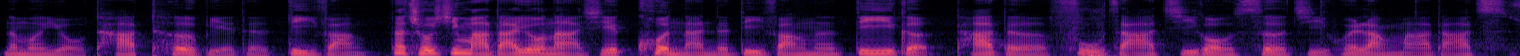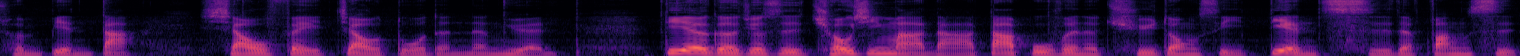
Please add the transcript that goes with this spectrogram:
那么有它特别的地方。那球形马达有哪些困难的地方呢？第一个，它的复杂机构设计会让马达尺寸变大，消费较多的能源。第二个就是球形马达大部分的驱动是以电磁的方式，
